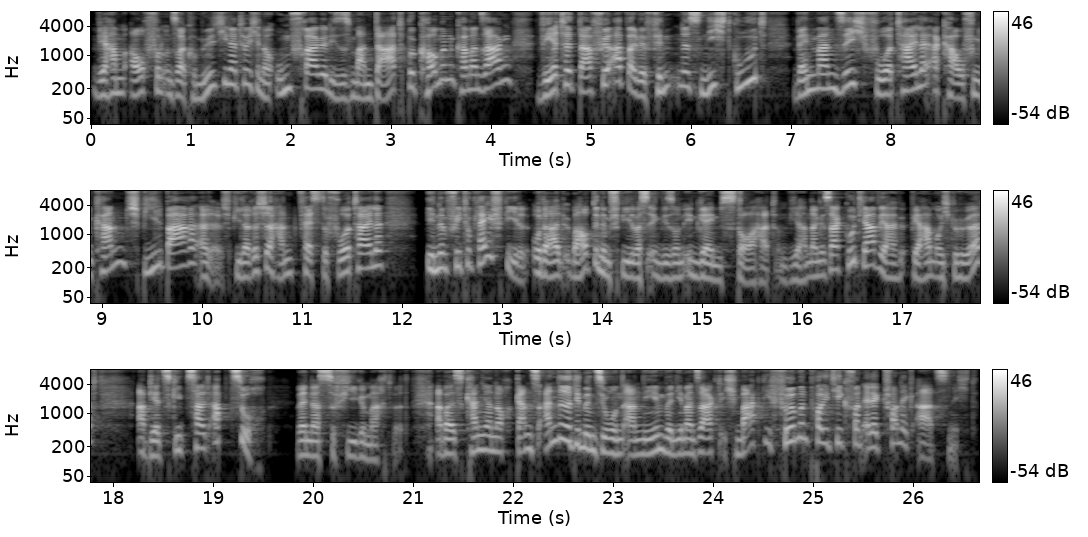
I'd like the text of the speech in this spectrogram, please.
wir haben auch von unserer Community natürlich in der Umfrage dieses Mandat bekommen, kann man sagen, wertet dafür ab, weil wir finden es nicht gut, wenn man sich Vorteile erkaufen kann, spielbare, äh, spielerische, handfeste Vorteile in einem Free-to-Play-Spiel oder halt überhaupt in einem Spiel, was irgendwie so einen Ingame-Store hat. Und wir haben dann gesagt, gut, ja, wir, wir haben euch gehört, ab jetzt gibt's halt Abzug wenn das zu viel gemacht wird. Aber es kann ja noch ganz andere Dimensionen annehmen, wenn jemand sagt, ich mag die Firmenpolitik von Electronic Arts nicht.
